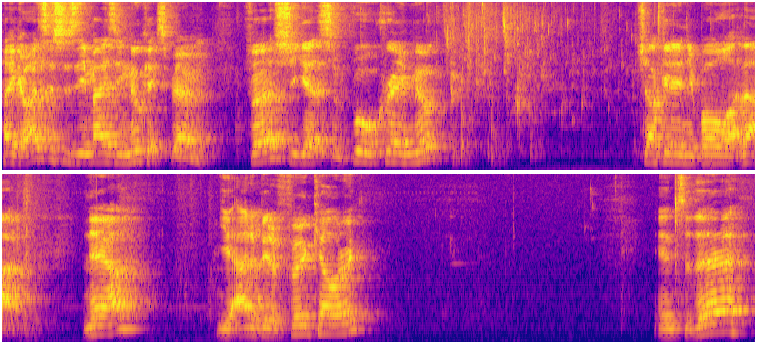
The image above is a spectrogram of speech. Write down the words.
Hey guys, this is the amazing milk experiment. First, you get some full cream milk. Chuck it in your bowl like that. Now, you add a bit of food coloring into there.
